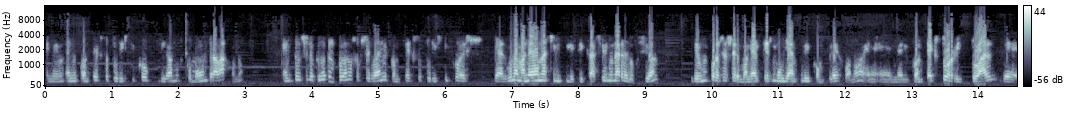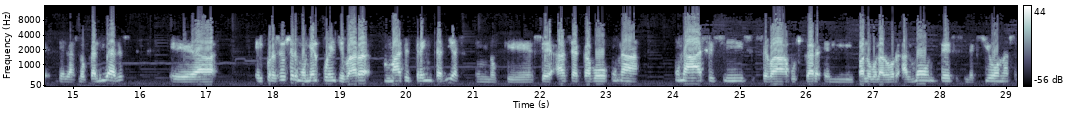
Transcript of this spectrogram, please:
en, el, en, el, contexto turístico, digamos, como un trabajo, ¿no? Entonces, lo que nosotros podemos observar en el contexto turístico es, de alguna manera, una simplificación, una reducción de un proceso ceremonial que es muy amplio y complejo, ¿no? En, el contexto ritual de, de las localidades, eh, el proceso ceremonial puede llevar más de 30 días en lo que se hace a cabo una una se va a buscar el palo volador al monte, se selecciona, se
